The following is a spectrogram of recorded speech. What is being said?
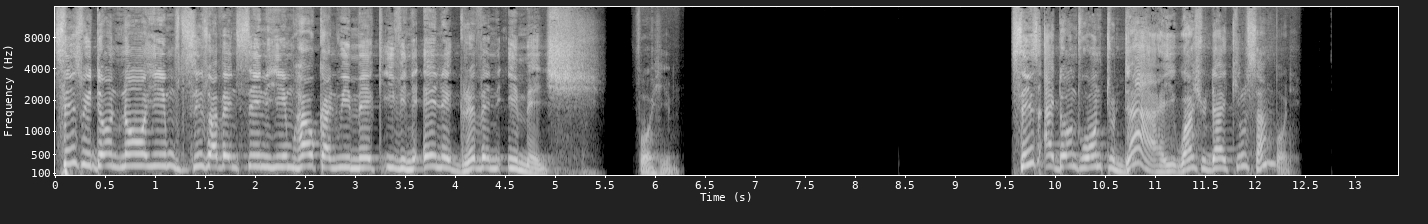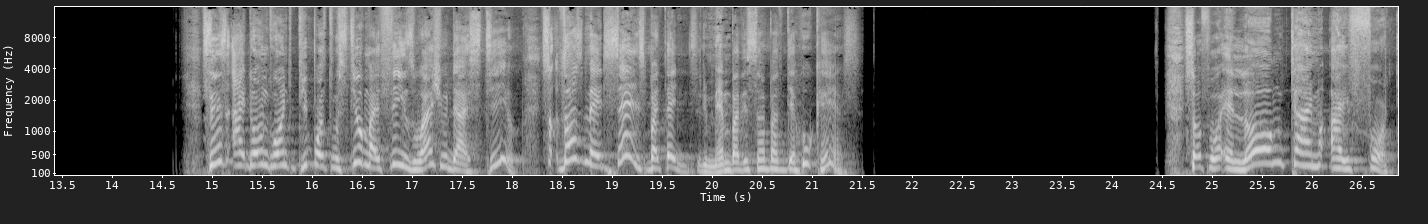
Since we don't know him, since we haven't seen him, how can we make even any graven image for him? Since I don't want to die, why should I kill somebody? Since I don't want people to steal my things, why should I steal? So those made sense, but then remember the Sabbath day, who cares? So for a long time, I fought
